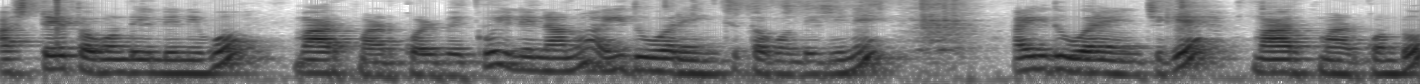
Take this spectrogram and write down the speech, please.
ಅಷ್ಟೇ ತೊಗೊಂಡು ಇಲ್ಲಿ ನೀವು ಮಾರ್ಕ್ ಮಾಡ್ಕೊಳ್ಬೇಕು. ಇಲ್ಲಿ ನಾನು ಐದೂವರೆ ಇಂಚ್ ತೊಗೊಂಡಿದ್ದೀನಿ. ಐದೂವರೆ ಇಂಚಿಗೆ ಮಾರ್ಕ್ ಮಾಡಿಕೊಂಡು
